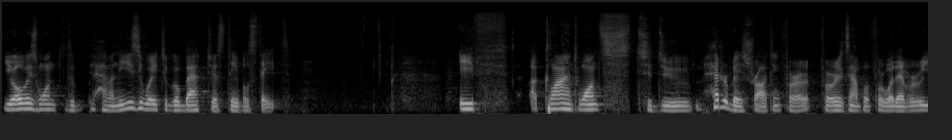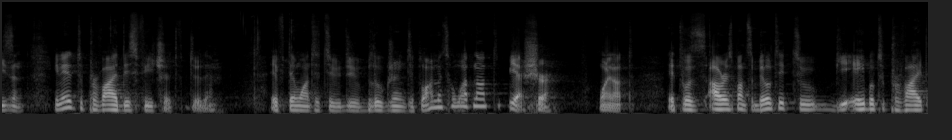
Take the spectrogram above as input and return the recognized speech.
you always want to have an easy way to go back to a stable state. If a client wants to do header-based routing, for, for example, for whatever reason, you need to provide this feature to them. If they wanted to do blue-green deployments or whatnot, yeah, sure, why not? It was our responsibility to be able to provide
